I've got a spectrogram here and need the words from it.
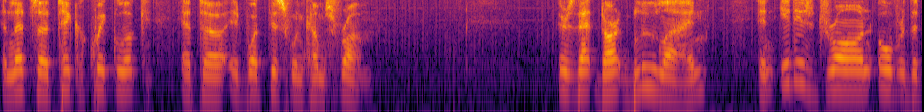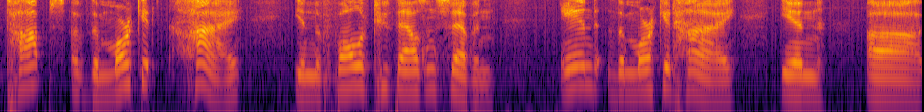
And let's uh, take a quick look at, uh, at what this one comes from. There's that dark blue line, and it is drawn over the tops of the market high in the fall of 2007 and the market high in uh,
